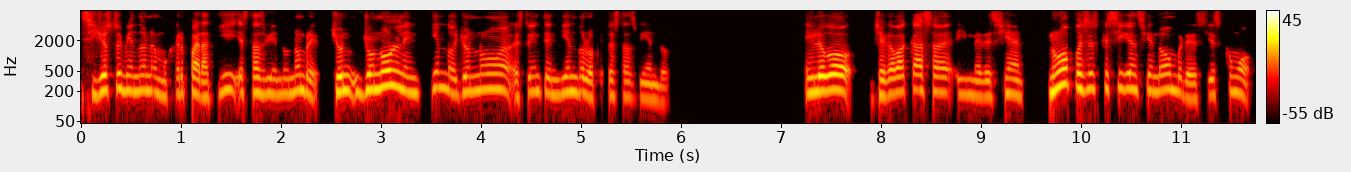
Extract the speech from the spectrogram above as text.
si yo estoy viendo una mujer, para ti estás viendo un hombre? Yo, yo no le entiendo, yo no estoy entendiendo lo que tú estás viendo. Y luego llegaba a casa y me decían, no, pues es que siguen siendo hombres. Y es como,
